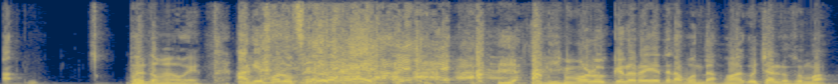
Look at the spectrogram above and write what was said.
Ah, Pues me voy. Aquí los Reyes. Aquí los Reyes de la Punta. Vamos a escucharlo, Zumba.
